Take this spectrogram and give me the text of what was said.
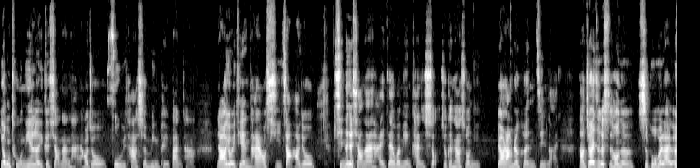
用土捏了一个小男孩，然后就赋予他生命，陪伴他。然后有一天他要洗澡，他就请那个小男孩在外面看守，就跟他说：“你不要让任何人进来。”然后就在这个时候呢，师婆回来了，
